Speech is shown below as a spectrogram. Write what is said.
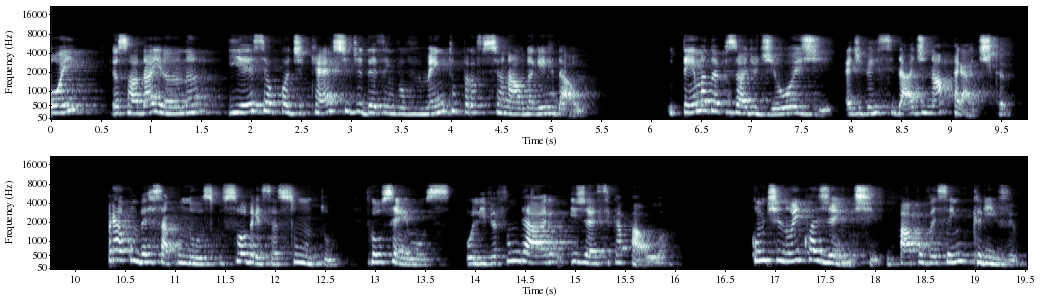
Oi, eu sou a Dayana e esse é o podcast de desenvolvimento profissional da Gerdau. O tema do episódio de hoje é diversidade na prática. Para conversar conosco sobre esse assunto, trouxemos Olivia Fungaro e Jéssica Paula. Continue com a gente, o papo vai ser incrível.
